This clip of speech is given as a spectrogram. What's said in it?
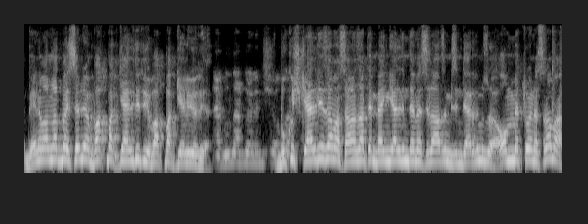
benim anlatmak istemiyorum. Bak bak geldi diyor. Bak bak geliyor diyor. Ya bunlarda öyle bir şey olmaz. Bu kuş geldiği zaman sana zaten ben geldim demesi lazım. Bizim derdimiz o. 10 metre oynasın ama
